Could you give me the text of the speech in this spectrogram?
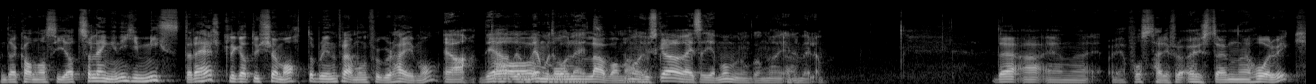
Men det kan man si at så lenge en ikke mister det helt, slik at du kommer att og blir en fremmed fugl hjemme òg Ja, det, Da det, det må du leve med Du må det. huske å reise hjemom noen ganger innimellom. Det er en eh, post her fra Øystein Hårvik.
